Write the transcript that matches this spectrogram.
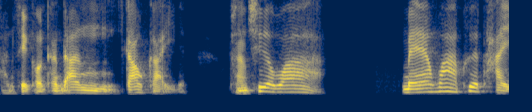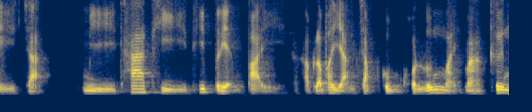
ฐานเสียงของทางด้านก้าวไกลเนี่ยผครัมบเชื่อว่า แม้ว่าเพื่อไทยจะมีท่าทีที่เปลี่ยนไปนะครับ แล้วพยายามจับกลุ่มคนรุ่นใหม่มากขึ้น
